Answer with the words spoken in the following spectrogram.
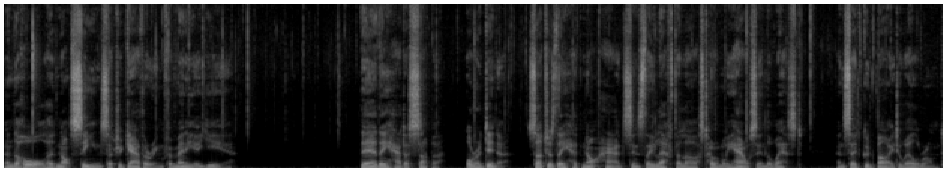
And the hall had not seen such a gathering for many a year. There they had a supper, or a dinner, such as they had not had since they left the last homely house in the west, and said good-bye to Elrond.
